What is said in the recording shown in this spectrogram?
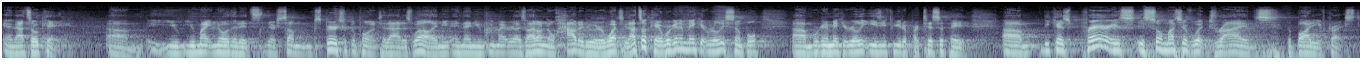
and that's okay. Um, you, you might know that it's, there's some spiritual component to that as well, and, you, and then you, you might realize, well, I don't know how to do it or what to. That's okay. We're going to make it really simple. Um, we're going to make it really easy for you to participate um, because prayer is, is so much of what drives the body of Christ.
